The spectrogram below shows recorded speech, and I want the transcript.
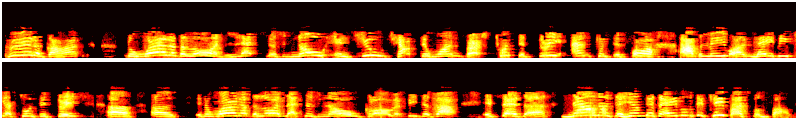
spirit of God. The word of the Lord lets us know in Jude chapter 1, verse 23 and 24, I believe, or maybe just 23. Uh, uh, the word of the Lord lets us know, glory be to God. It says, uh, now unto him that's able to keep us from falling.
